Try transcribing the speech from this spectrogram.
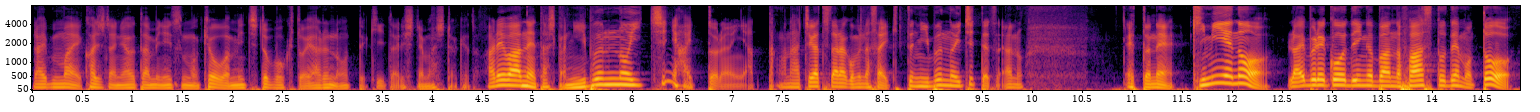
ライブ前、梶田に会うたびにいつも今日は道と僕とやるのって聞いたりしてましたけど、あれはね、確か2分の1に入っとるんやったかな。違ってたらごめんなさい。きっと2分の1ってやつ、あの、えっとね、君へのライブレコーディング版のファーストデモと、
